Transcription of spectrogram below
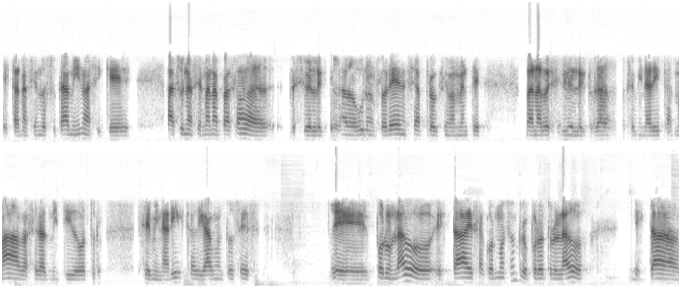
están haciendo su camino, así que hace una semana pasada recibió el lectorado uno en Florencia, próximamente van a recibir el lectorado seminaristas más, va a ser admitido otro seminarista, digamos, entonces eh, por un lado está esa conmoción, pero por otro lado está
